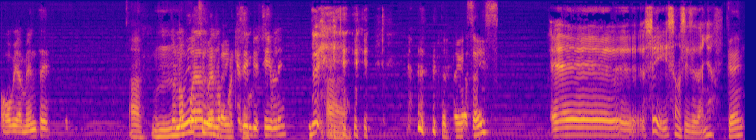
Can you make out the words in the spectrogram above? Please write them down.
Obviamente. Ah, no, no, puedes verlo porque es 20. invisible. Ah. Te pega 6. eh, sí, son 6 de daño. Ok.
